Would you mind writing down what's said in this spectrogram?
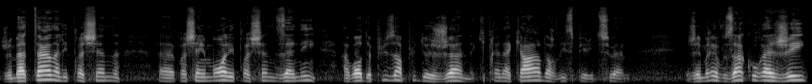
Je m'attends dans les prochaines, euh, prochains mois, les prochaines années, à avoir de plus en plus de jeunes qui prennent à cœur leur vie spirituelle. J'aimerais vous encourager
